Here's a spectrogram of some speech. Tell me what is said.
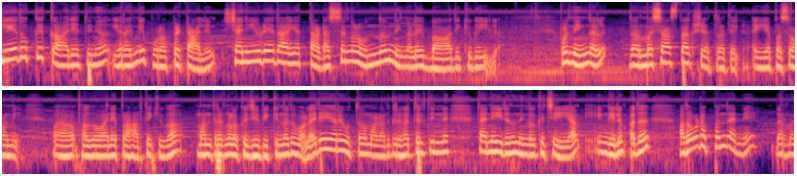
ഏതൊക്കെ കാര്യത്തിന് ഇറങ്ങി പുറപ്പെട്ടാലും ശനിയുടേതായ തടസ്സങ്ങളൊന്നും നിങ്ങളെ ബാധിക്കുകയില്ല. അപ്പോൾ നിങ്ങൾ ധർമ്മശാസ്ത്ര ക്ഷേത്രത്തിൽ അയ്യപ്പസ്വാമി ഭഗവാനെ പ്രാർത്ഥിക്കുക മന്ത്രങ്ങളൊക്കെ ജപിക്കുന്നത് വളരെയേറെ ഉത്തമമാണ്. അത് ഗൃഹത്തിൽ തന്നെ തന്നെ ഇരുന്ന് നിങ്ങൾക്ക് ചെയ്യാം. എങ്കിലും അത് അതോടൊപ്പം തന്നെ ധർമ്മ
